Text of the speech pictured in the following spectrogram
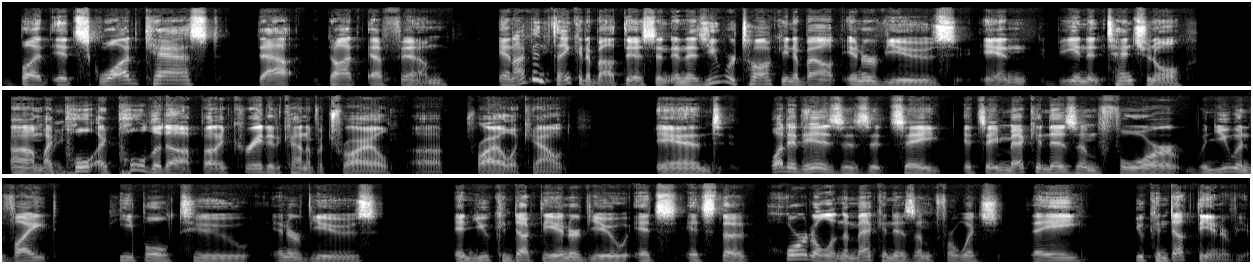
but it's squadcast.fm. And I've been thinking about this. And, and as you were talking about interviews and being intentional, um, right. I pull I pulled it up and I created a kind of a trial uh, trial account. And what it is is it's a it's a mechanism for when you invite people to interviews and you conduct the interview, it's it's the portal and the mechanism for which they you conduct the interview,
